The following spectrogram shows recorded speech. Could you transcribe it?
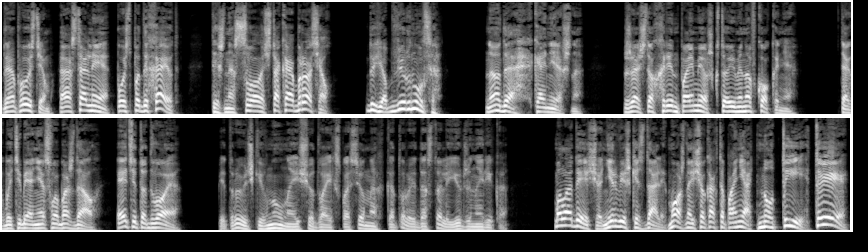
«Допустим, а остальные пусть подыхают? Ты ж нас, сволочь, такая бросил!» «Да я обвернулся!» «Ну да, конечно. Жаль, что хрен поймешь, кто именно в коконе. Так бы тебя не освобождал. Эти-то двое. Петрович кивнул на еще двоих спасенных, которые достали Юджина и Рика. «Молодые еще, нервишки сдали, можно еще как-то понять. Но ты, ты!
